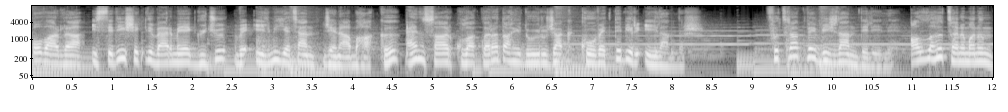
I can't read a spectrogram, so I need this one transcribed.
o varlığa istediği şekli vermeye gücü ve ilmi yeten Cenabı Hakk'ı en sağır kulaklara dahi duyuracak kuvvetli bir ilandır. Fıtrat ve vicdan delili. Allah'ı tanımanın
